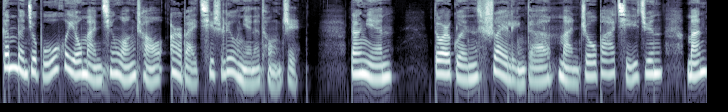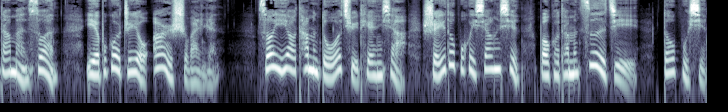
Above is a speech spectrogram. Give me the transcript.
根本就不会有满清王朝二百七十六年的统治。当年。多尔衮率领的满洲八旗军满打满算也不过只有二十万人，所以要他们夺取天下，谁都不会相信，包括他们自己都不信。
